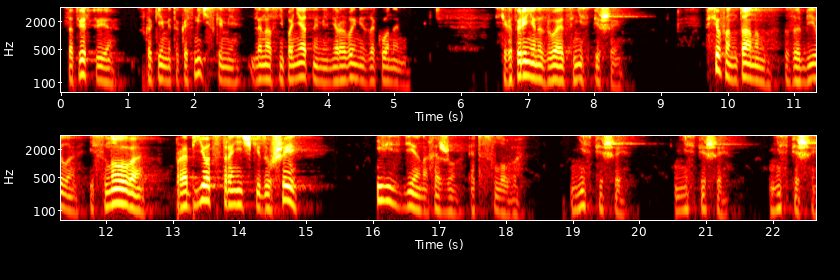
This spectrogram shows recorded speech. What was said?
В соответствии с какими-то космическими, для нас непонятными мировыми законами. Стихотворение называется «Не спеши». Все фонтаном забило, и снова пробьет странички души, и везде нахожу это слово. Не спеши, не спеши, не спеши.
